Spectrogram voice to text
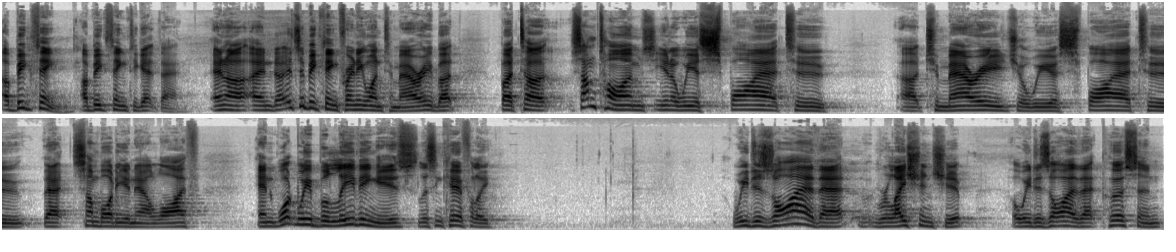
a big thing, a big thing to get that. And, uh, and uh, it's a big thing for anyone to marry, but, but uh, sometimes, you know, we aspire to, uh, to marriage or we aspire to that somebody in our life. And what we're believing is, listen carefully, we desire that relationship or we desire that person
